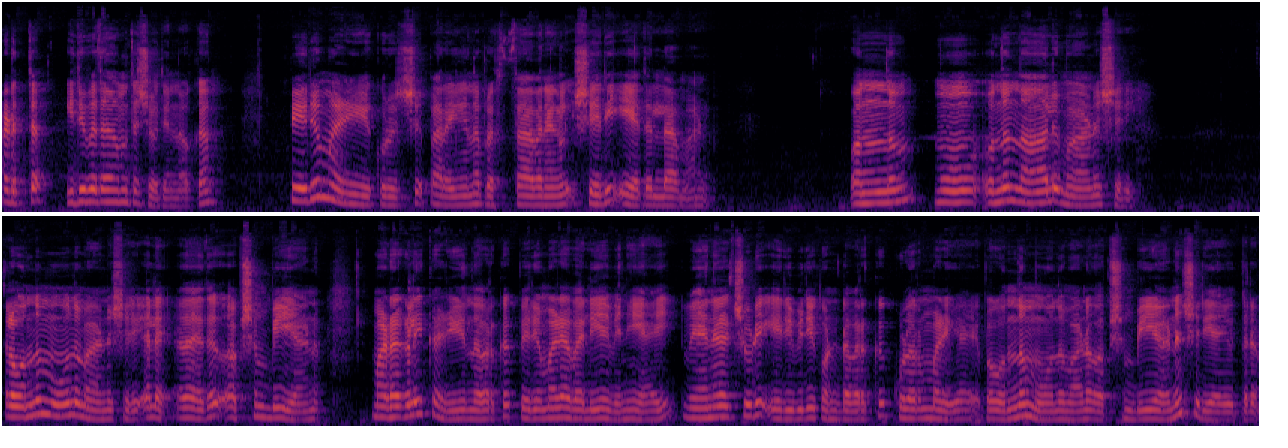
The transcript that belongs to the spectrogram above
അടുത്ത ഇരുപതാമത്തെ ചോദ്യം നോക്കാം. പെരുമഴയെക്കുറിച്ച് പറയുന്ന പ്രസ്താവനകൾ ശരി ഏതെല്ലാമാണ്? ഒന്നും മൂ ഒന്നും നാലുമാണ് ശരി. അല്ല ഒന്നും മൂന്നുമാണ് ശരി അല്ലേ? അതായത് ഓപ്ഷൻ ബി ആണ്. മടകളിൽ കഴിയുന്നവർക്ക് പെരുമഴ വലിയ വിനയായി വേനൽച്ചൂടി എരിവിരി കൊണ്ടവർക്ക് കുളിർമഴയായി. അപ്പോൾ ഒന്നും മൂന്നുമാണ് ഓപ്ഷൻ ബി ആണ് ശരിയായ ഉത്തരം.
